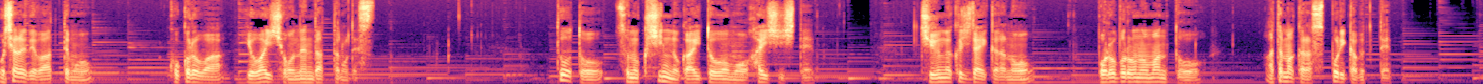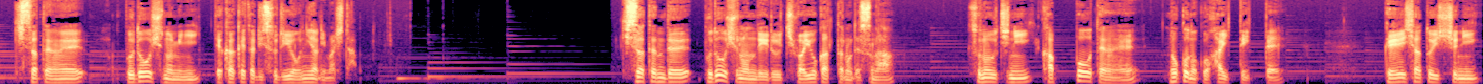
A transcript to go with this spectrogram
おしゃれではあっても心は弱い少年だったのです。とうとうその苦心の街灯をも廃止して中学時代からのボロボロのマントを頭からすっぽりかぶって喫茶店へブドウ酒飲みに出かけたりするようになりました。喫茶店でブドウ酒飲んでいるうちは良かったのですがそのうちに割烹店へのこのこ入っていって芸者と一緒に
